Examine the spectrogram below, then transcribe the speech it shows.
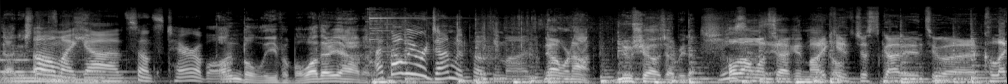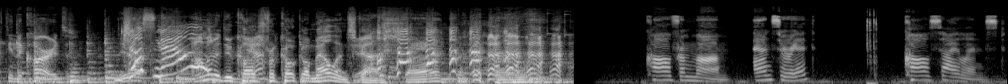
That is Oh my God, sounds terrible. unbelievable. Well, there you have it. I thought we were done with Pokemon. No, we're not. New shows every day. Hold on one second, My Michael. kids just got into uh, collecting the cards. Just now? I'm going to do cards Yeah. for Coco Melons, guys. all right? Call from mom. Answer it. Call silenced.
